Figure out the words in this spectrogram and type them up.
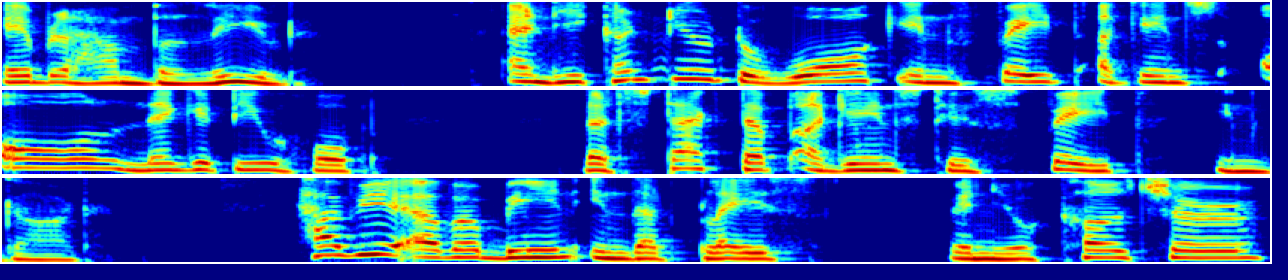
Abraham believed and he continued to walk in faith against all negative hope that stacked up against his faith in God. Have you ever been in that place when your culture,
